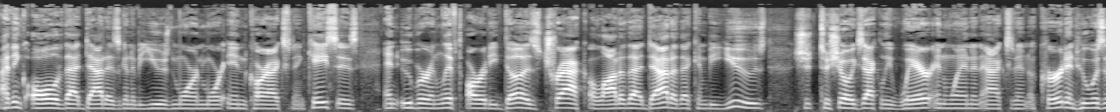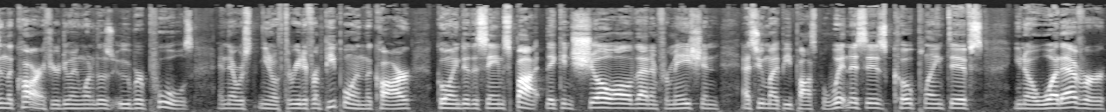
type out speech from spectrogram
I think all of that data is going to be used more and more in car accident cases, and Uber and Lyft already does track a lot of that data that can be used sh- to show exactly where and when an accident occurred and who was in the car. If you're doing one of those Uber pools and there was, you know, three different people in the car going to the same spot, they can show all of that information as who might be possible witnesses, co-plaintiffs, you know, whatever.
